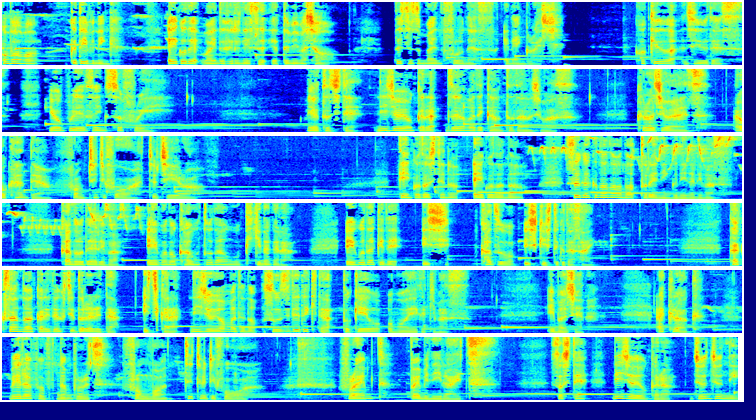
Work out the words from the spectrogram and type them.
こんばんは。Good evening. 英語でマインドフルネスやってみましょう。This is mindfulness in English. 呼吸は自由です。Your breathing so free. 目を閉じて24から0までカウントダウンします。Close your eyes. I'll count down from 24 to 0. 言語としての英語の脳、数学の脳のトレーニングになります。可能であれば、英語のカウントダウンを聞きながら、英語だけで意識、数を意識してください。たくさんの明かりで縁取られた1から24までの数字でできた時計を思い描きます。Imagine a clock made up of numbers from 1 to 24 framed by many lights そして24から順々に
